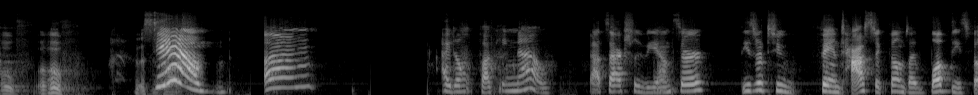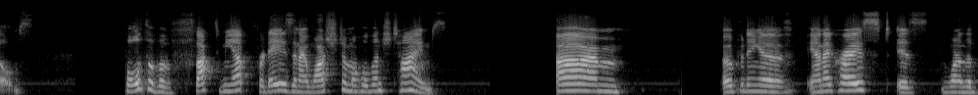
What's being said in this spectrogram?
oh, Oof. This is Damn. Um, I don't fucking know. That's actually the answer. These are two fantastic films. I love these films. Both of them fucked me up for days, and I watched them a whole bunch of times. Um, opening of Antichrist is one of the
